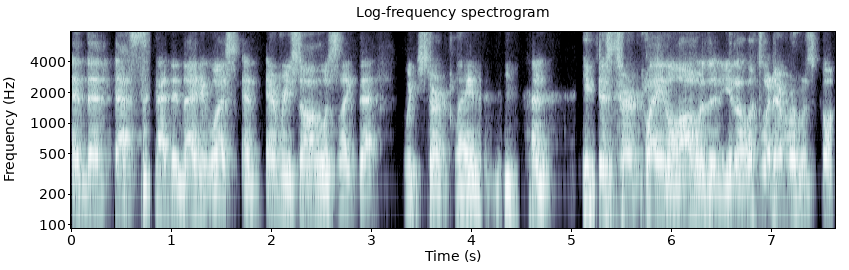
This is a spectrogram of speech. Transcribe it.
And then that's the kind of night it was. And every song was like that. We'd start playing it. He'd, kind of, he'd just start playing along with it, you know, whatever was going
